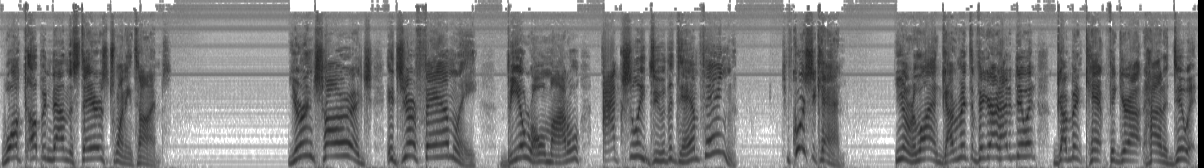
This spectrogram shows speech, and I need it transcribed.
Walk up and down the stairs 20 times. You're in charge. It's your family. Be a role model. Actually do the damn thing. Of course you can. You gonna rely on government to figure out how to do it? Government can't figure out how to do it.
